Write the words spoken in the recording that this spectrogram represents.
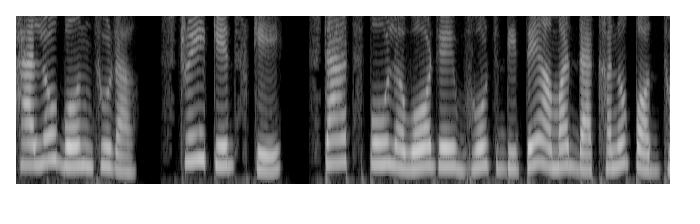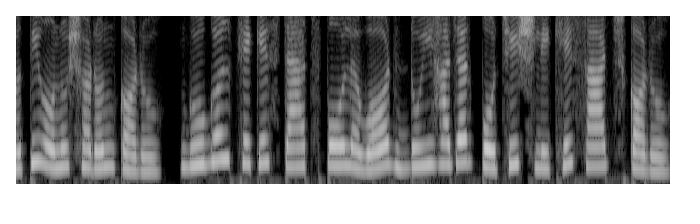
হ্যালো বন্ধুরা স্ট্রে কিডসকে স্ট্যাটস পোল অ্যাওয়ার্ডে ভোট দিতে আমার দেখানো পদ্ধতি অনুসরণ করো। গুগল থেকে স্ট্যাটস পোল অ্যাওয়ার্ড দুই হাজার পঁচিশ লিখে সার্চ করো।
